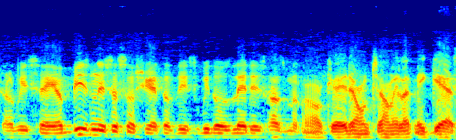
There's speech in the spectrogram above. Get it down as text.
shall we say, a business associate of this widow's lady's husband. Okay, don't tell me. Let me guess.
